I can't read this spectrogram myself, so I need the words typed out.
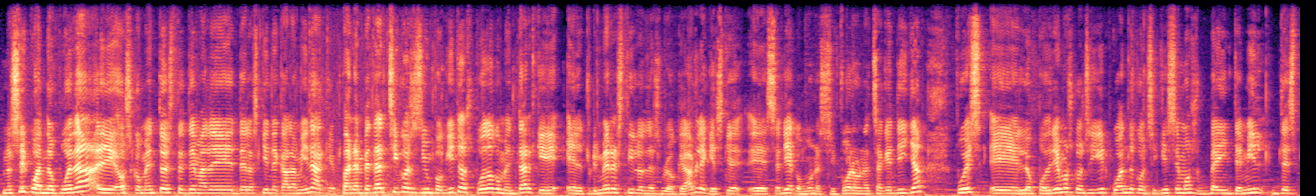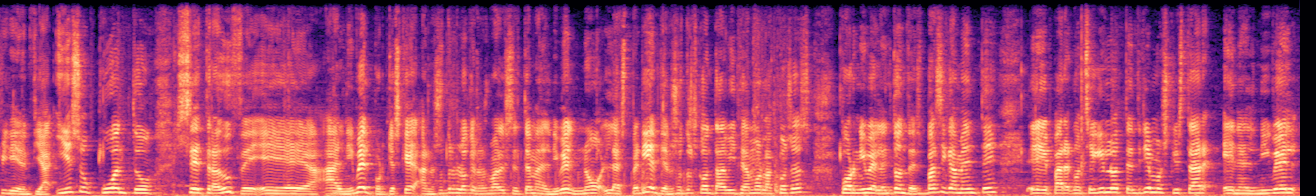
no sé, cuando pueda eh, Os comento este tema de, la skin de Calamina Que para empezar chicos, así un poquito Os puedo comentar que el primer estilo desbloqueable Que es que eh, sería como una, si fuera una chaquetilla Pues eh, lo podríamos conseguir cuando consiguiésemos 20.000 de experiencia. Y eso cuánto se traduce al nivel Porque es que a nosotros lo que nos vale es el tema del nivel No la experiencia, nosotros contabilizamos las cosas por nivel. Entonces, básicamente, para conseguirlo tendríamos que estar en el nivel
